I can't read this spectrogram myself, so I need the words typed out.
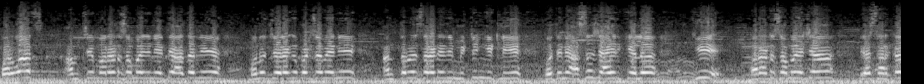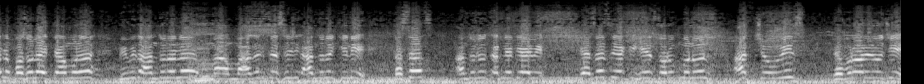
परवाच आमचे मराठा समाज नेते आदरणीय मनोज जयरंग पाटील साहेब यांनी आंतरराष्ट्रीय स्तरावर मिटिंग घेतली. व त्यांनी असं जाहीर केलं की मराठा समाजाच्या या सरकारनं फसवलं आहे. त्यामुळं विविध आंदोलनं मा- मागणी आंदोलन केली. तसंच आंदोलन करण्यात यावी. त्याचंच एक हे स्वरूप म्हणून आज चोवीस फेब्रुवारी रोजी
